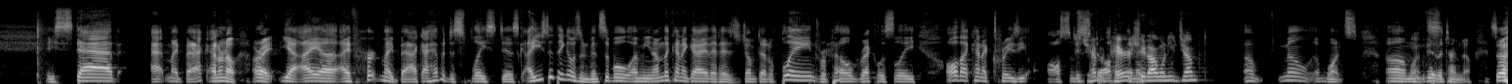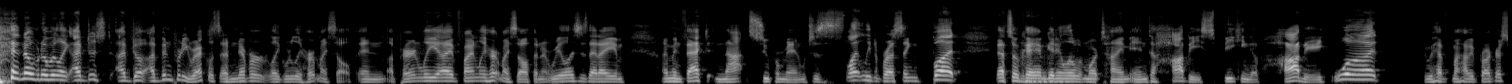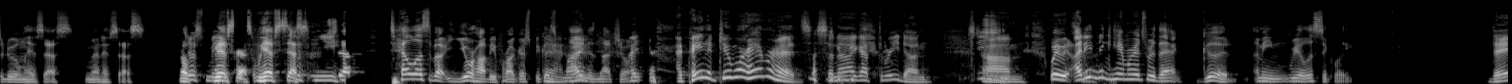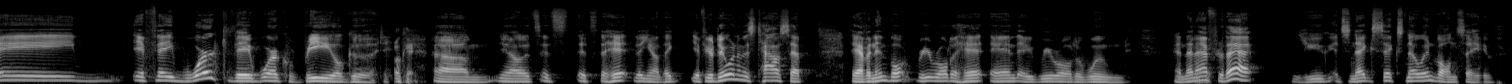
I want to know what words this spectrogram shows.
a stab at my back. I don't know. All right, yeah, I uh, I've hurt my back. I have a displaced disc. I used to think I was invincible. I mean, I'm the kind of guy that has jumped out of planes, repelled recklessly, all that kind of crazy awesome Did you stuff. have a and I- parachute on when you jumped? Oh, well, once. Um, Once. the other time, no. So no, no, but like I've just I've done I've been pretty reckless. I've never like really hurt myself, and apparently I've finally hurt myself, and it realizes that I am I'm in fact not Superman, which is slightly depressing, but that's okay. I'm Mhm. getting a little bit more time into hobby. Speaking of hobby, what do we have my hobby progress, or do we only have Sess? We might have Sess. Oh, Just we me. have Sess. We have Sess. Just me. Seth, tell us about your hobby progress because Man, mine I- is not showing. I painted two more hammerheads, so now I got three done. Um, wait, wait. I didn't think hammerheads were that good. I mean, realistically. they, if they work, they work real good. Okay. Um, you know, it's it's it's the hit. You know, they if you're doing this Tau Sept, they have an inbolt reroll to hit and a reroll to wound, and then Okay. after that, you it's neg six, no invuln save.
